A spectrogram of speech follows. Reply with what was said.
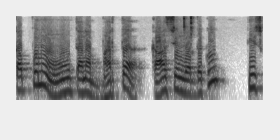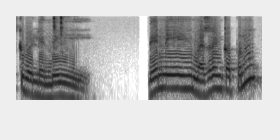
కప్పును తన భర్త కాశ్యం వద్దకు తీసుకువెళ్ళింది. దేన్ని? మెజరింగ్ కప్పును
